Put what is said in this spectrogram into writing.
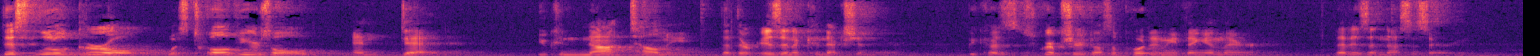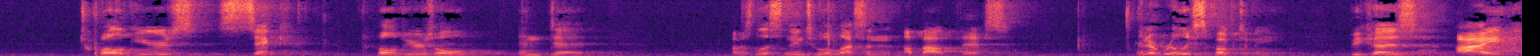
This little girl was 12 years old and dead. You cannot tell me that there isn't a connection there because Scripture doesn't put anything in there that isn't necessary. 12 years sick, 12 years old, and dead. I was listening to a lesson about this and it really spoke to me because I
